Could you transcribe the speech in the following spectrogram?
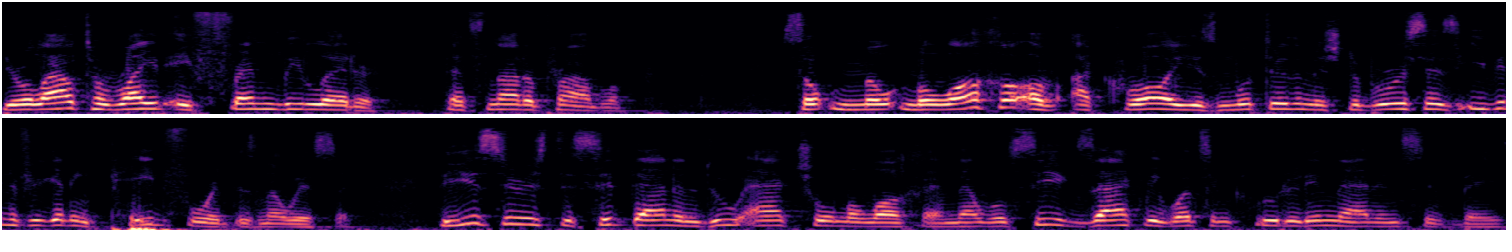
You're allowed to write a friendly letter. That's not a problem. So malacha of akroi is mutter. The Mishnah Berurah says even if you're getting paid for it, there's no isser. The isser is to sit down and do actual malacha, and that we'll see exactly what's included in that in Siv.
